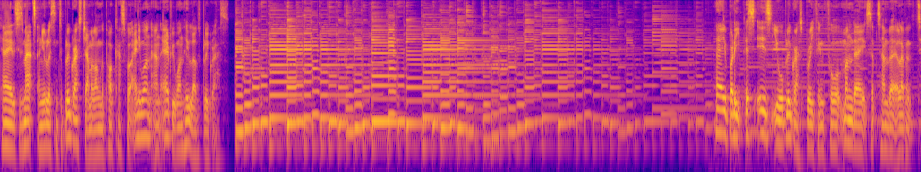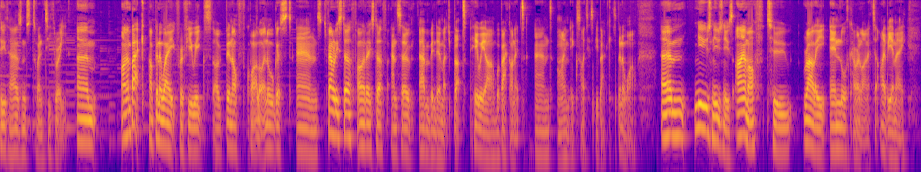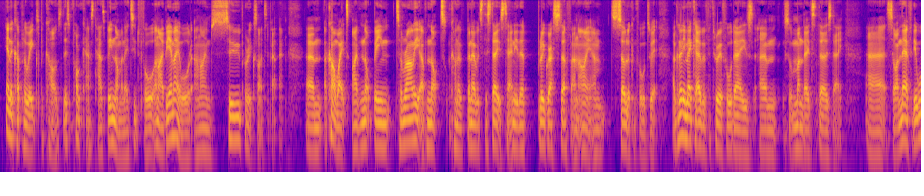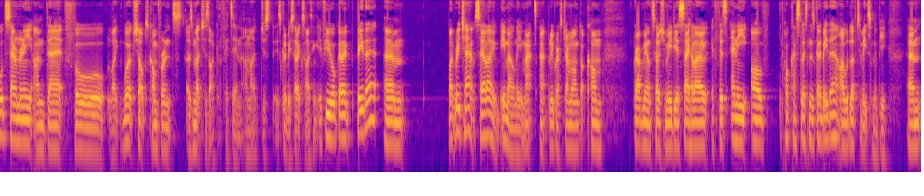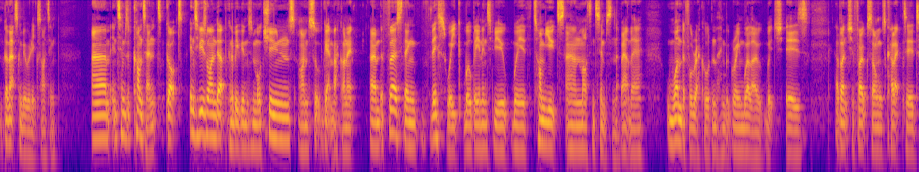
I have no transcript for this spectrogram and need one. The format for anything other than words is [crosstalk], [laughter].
Hey, this is Matt, and you're listening to Bluegrass Jam Along, the podcast for anyone and everyone who loves bluegrass. Hey everybody, this is your Bluegrass briefing for Monday, September 11th, 2023. Um, and I'm back. I've been away for a few weeks. I've been off quite a lot in August and family stuff, holiday stuff, and so I haven't been doing much. But here we are, we're back on it, and I'm excited to be back. It's been a while. Um, news, news, news. I am off to Raleigh in North Carolina to IBMA in a couple of weeks because this podcast has been nominated for an IBMA award, and I'm super excited about that. Um, I can't wait. I've not been to Raleigh. I've not kind of been over to the States to any of the bluegrass stuff, and I am so looking forward to it. I can only make it over for three or four days, um, sort of Monday to Thursday. Uh, so I'm there for the awards ceremony. I'm there for like workshops, conference, as much as I can fit in, and I just it's going to be so exciting. If you're going to be there, um, like reach out, say hello, email me matt at bluegrassjamalong.com, grab me on social media, say hello. If there's any of the podcast listeners going to be there, I would love to meet some of you. Um, but that's going to be really exciting. Um, in terms of content, got interviews lined up, going to be doing some more tunes. I'm sort of getting back on it. Um, the first thing this week will be an interview with Thomm Jutz and Martin Simpson about their wonderful record, Nothing But Green Willow, which is a bunch of folk songs collected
